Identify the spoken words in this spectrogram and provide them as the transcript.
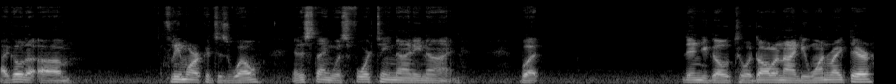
I go to um, flea markets as well, and this thing was $14.99, but then you go to $1.91 right there,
